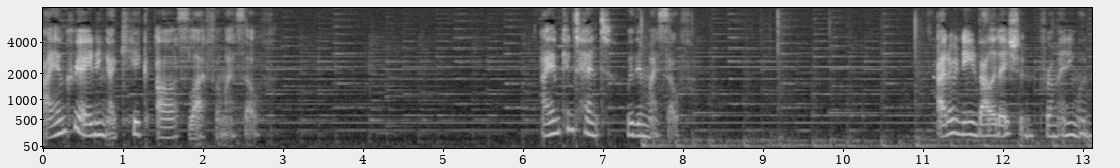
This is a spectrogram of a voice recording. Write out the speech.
I am creating a kick ass life for myself. I am content within myself. I don't need validation from anyone.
